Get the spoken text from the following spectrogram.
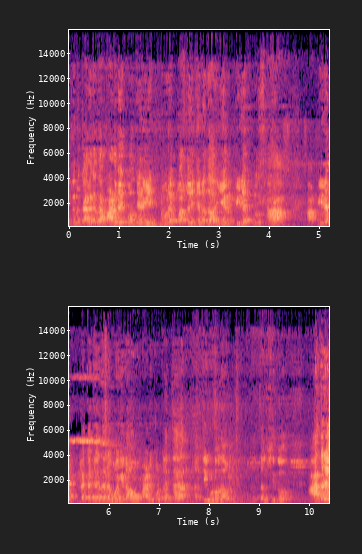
ಇದನ್ನು ಕಾರ್ಯಗತ ಮಾಡಬೇಕು ಅಂತ ಹೇಳಿ ಎಂಟುನೂರ ಎಪ್ಪತ್ತೈದು ಜನದ ಏನು ಪಿ ಡಿ ಎಫ್ ಸಹ ಆ ಪಿ ಡಿ ಎಫ್ ಲೆಕ್ಕಾಚಾರದಲ್ಲಿ ಹೋಗಿ ನಾವು ಮಾಡಿಕೊಟ್ಟಂತ ಅರ್ಜಿಗಳು ನಾವು ತಲುಪಿಸಿದ್ದು. ಆದರೆ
